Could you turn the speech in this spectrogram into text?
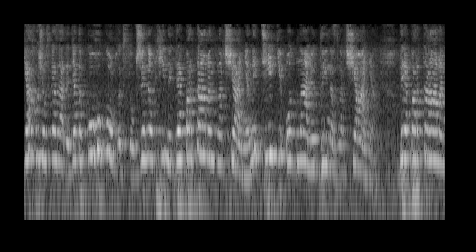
Я хочу сказати, для такого комплексу вже необхідний департамент навчання, не тільки одна людина з навчання, департамент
